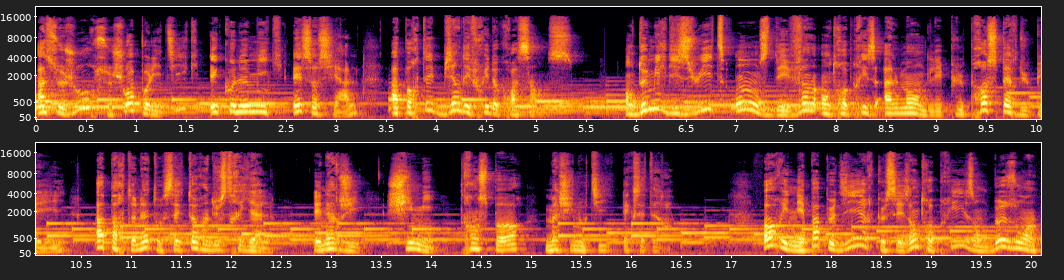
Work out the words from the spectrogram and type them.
À ce jour, ce choix politique, économique et social a porté bien des fruits de croissance. En 2018, 11 des 20 entreprises allemandes les plus prospères du pays appartenaient au secteur industriel, énergie, chimie, transport, machines-outils, etc. Or, il n'est pas peu dire que ces entreprises ont besoin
